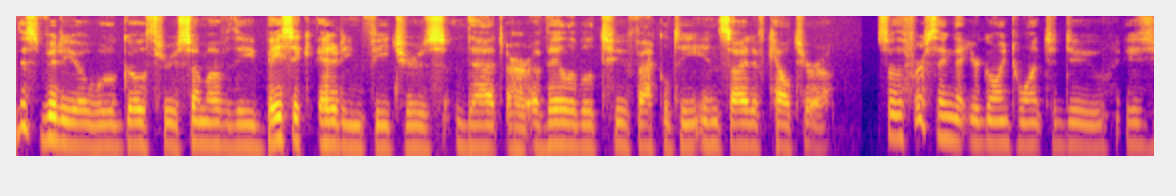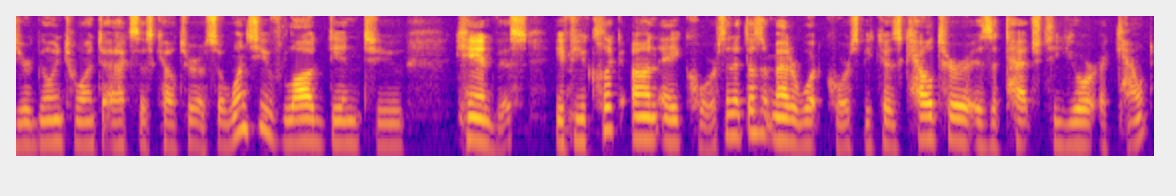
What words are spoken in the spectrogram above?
This video will go through some of the basic editing features that are available to faculty inside of Kaltura. So the first thing that you're going to want to do is you're going to want to access Kaltura. So once you've logged into Canvas, if you click on a course, and it doesn't matter what course because Kaltura is attached to your account,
